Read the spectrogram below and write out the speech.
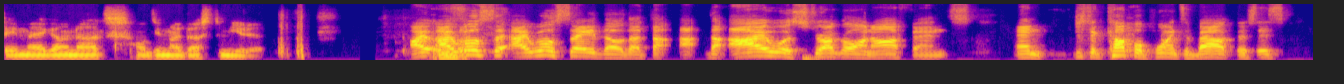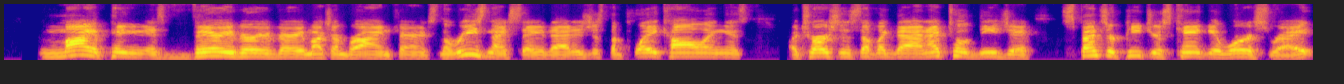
they may go nuts. I'll do my best to mute it. I, I will say I will say though that the uh, the Iowa struggle on offense and just a couple points about this is my opinion is very very very much on Brian Ferentz. And the reason I say that is just the play calling is atrocious and stuff like that. And I told DJ Spencer Petras can't get worse, right?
